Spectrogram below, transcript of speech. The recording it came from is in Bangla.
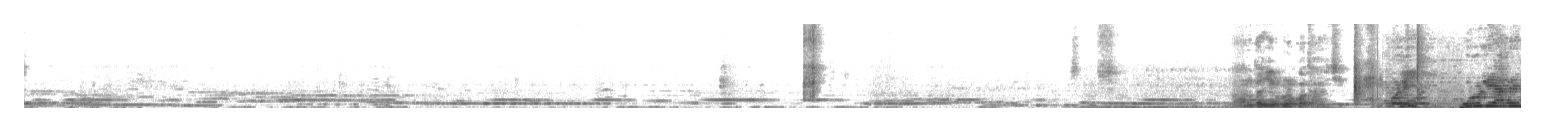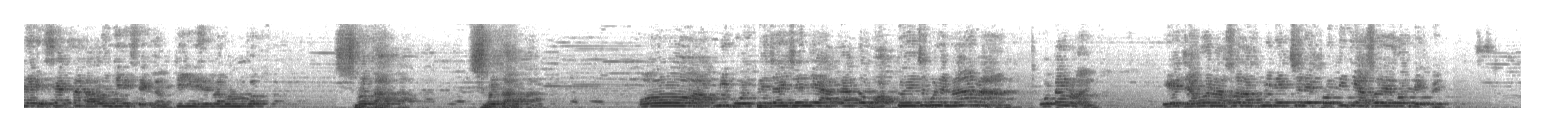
আন্দাজের উপর কথা হয়েছে। বলি, পুরুলিয়াতে এসে একটা দারুণ জিনিস দেখলাম। কি জিনিস দেখলাম বলুন তো? শ্রোতা। শ্রোতা। ও, আপনি বলতে চাইছেন যে এত এত ভক্ত হয়েছে বলে? না না, ওটা নয়। এ যেমন আসর আপনি দেখছেন প্রতিটি আসরে এরকম দেখবেন।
